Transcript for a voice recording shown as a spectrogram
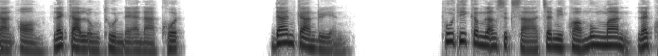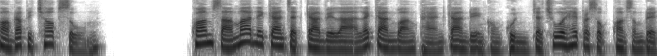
การออมและการลงทุนในอนาคต ด้านการเรียน ผู้ที่กำลังศึกษาจะมีความมุ่งมั่นและความรับผิดชอบสูงความสามารถในการจัดการเวลาและการวางแผนการเรียนของคุณจะช่วยให้ประสบความสำเร็จ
